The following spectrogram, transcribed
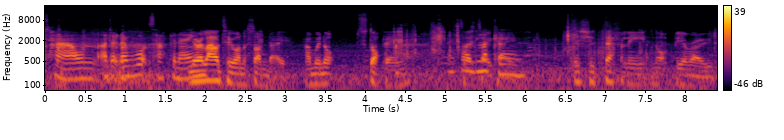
town. I don't know what's happening. You're allowed to on a Sunday, and we're not stopping, oh so I was okay. This should definitely not be a road.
